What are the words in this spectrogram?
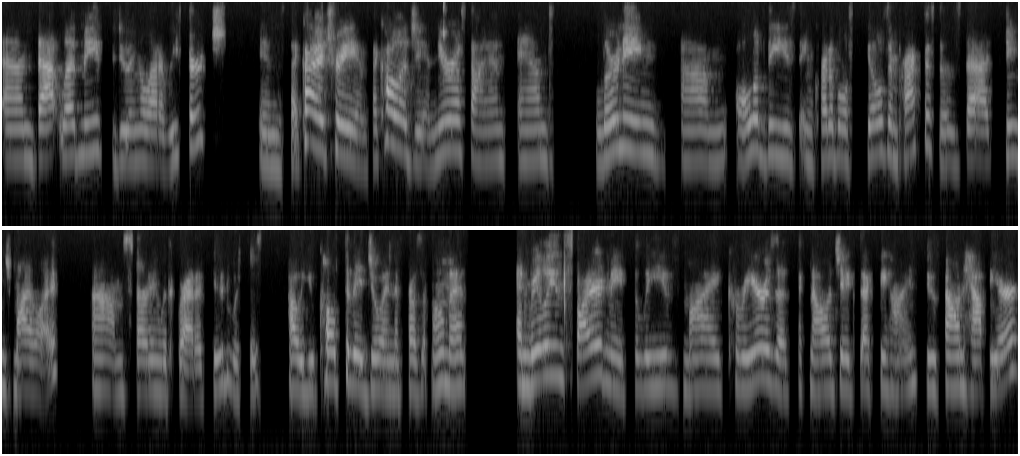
And that led me to doing a lot of research in psychiatry and psychology and neuroscience and learning um, all of these incredible skills and practices that changed my life, um, starting with gratitude, which is how you cultivate joy in the present moment, and really inspired me to leave my career as a technology exec behind to found Happier.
